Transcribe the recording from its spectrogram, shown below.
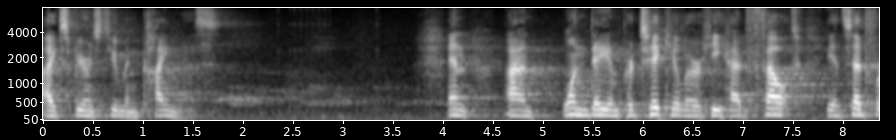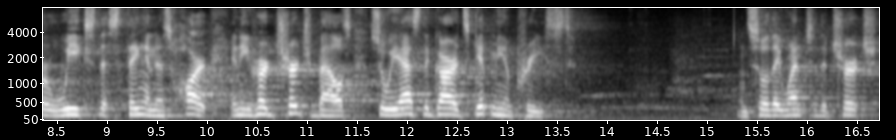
I experienced human kindness. And on one day in particular, he had felt, he had said for weeks, this thing in his heart, and he heard church bells. So he asked the guards, Get me a priest. And so they went to the church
